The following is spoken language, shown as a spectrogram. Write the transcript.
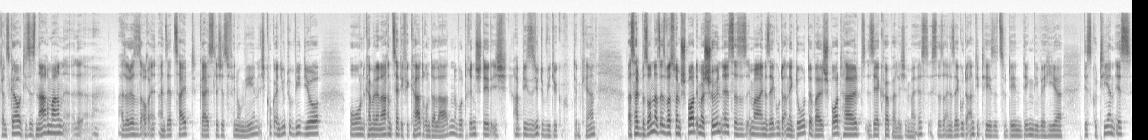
Ganz genau, dieses Nachmachen, äh, also das ist auch ein, ein sehr zeitgeistliches Phänomen. Ich gucke ein YouTube-Video und kann mir danach ein Zertifikat runterladen, wo drin steht, ich habe dieses YouTube-Video geguckt im Kern. Was halt besonders ist, was beim Sport immer schön ist, das ist immer eine sehr gute Anekdote, weil Sport halt sehr körperlich immer ist, ist das eine sehr gute Antithese zu den Dingen, die wir hier diskutieren, ist,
